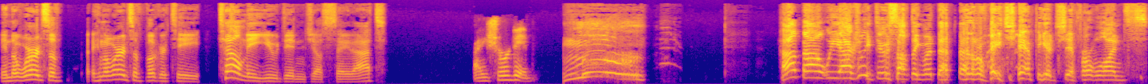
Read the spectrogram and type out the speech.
In the words of in the words of Booker T, tell me you didn't just say that. I sure did. Hmm? How about we actually do something with that featherweight championship for once?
